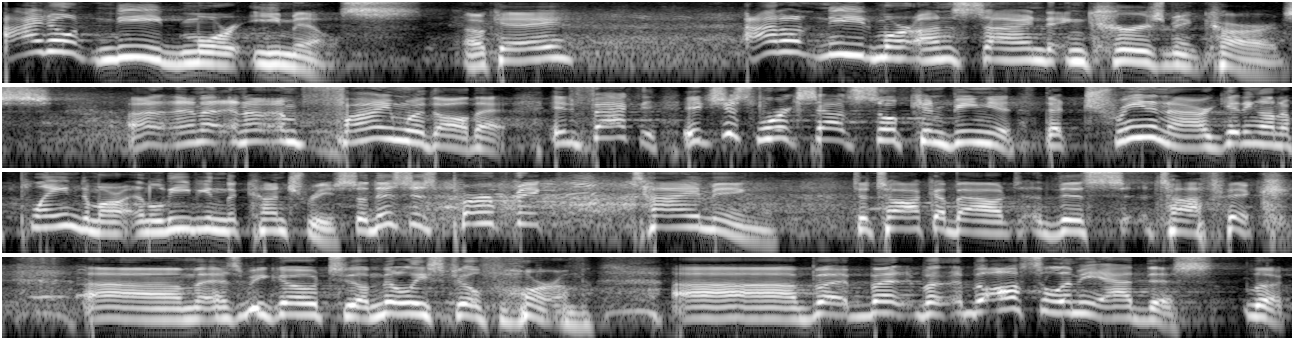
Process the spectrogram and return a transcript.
I don't need more emails, okay? I don't need more unsigned encouragement cards. Uh, and, and, I'm fine with all that. In fact, it just works out so convenient that Trina and I are getting on a plane tomorrow and leaving the country. So this is perfect timing to talk about this topic um, as we go to a Middle East Field Forum. Uh, but, but, but, but also, let me add this. Look,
